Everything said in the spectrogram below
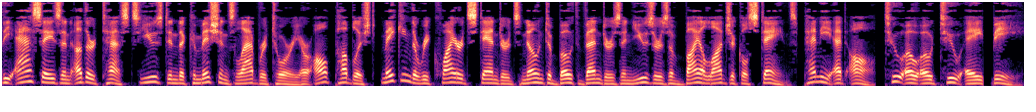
The assays and other tests used in the Commission's laboratory are all published, making the required standards known to both vendors and users of biological stains Penney et al., 2002a, b.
